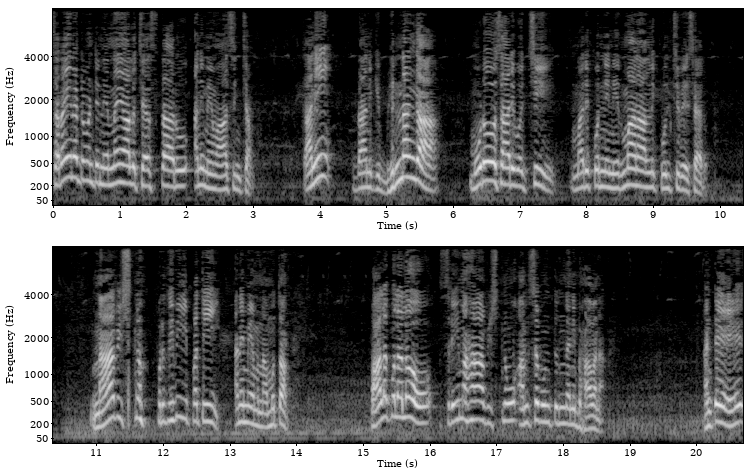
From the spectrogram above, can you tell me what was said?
సరైనటువంటి నిర్ణయాలు చేస్తారు అని మేము ఆశించాం. కానీ దానికి భిన్నంగా మూడోసారి వచ్చి మరికొన్ని నిర్మాణాలని కూల్చివేశారు. నా విష్ణు పృథివీపతి అని మేము నమ్ముతాం. పాలకులలో శ్రీ మహావిష్ణువు అంశం ఉంటుందని భావన. అంటే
